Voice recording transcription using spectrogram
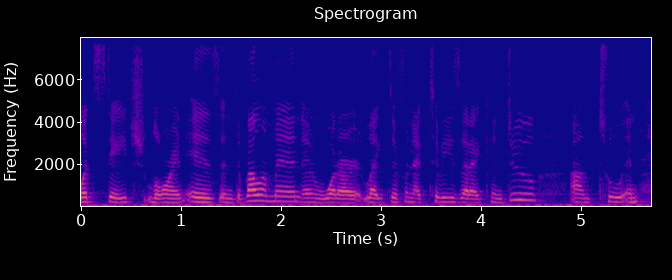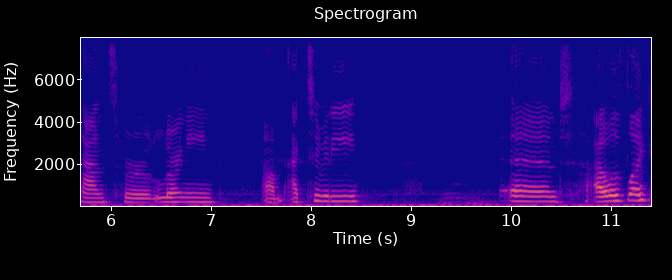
what stage Lauren is in development and what are like different activities that I can do um, to enhance her learning um, activity. And I was like,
